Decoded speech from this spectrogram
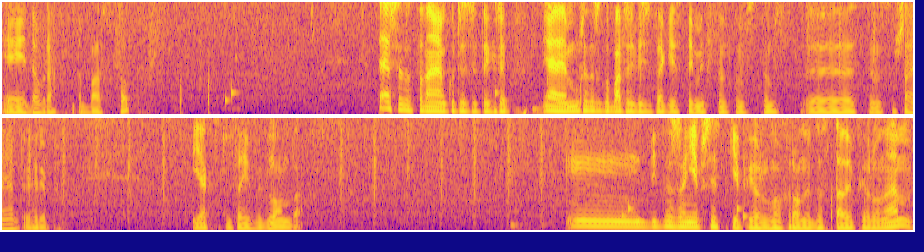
I dobra, bus stop. Też się zastanawiam, kurczę, czy tych ryb... Nie muszę też zobaczyć, wiecie, co jak jest z tym, z tym, z tym, z tym, yy, z tym suszeniem tych ryb. Jak to tutaj wygląda. Mm, widzę, że nie wszystkie piorunochrony dostały piorunem.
